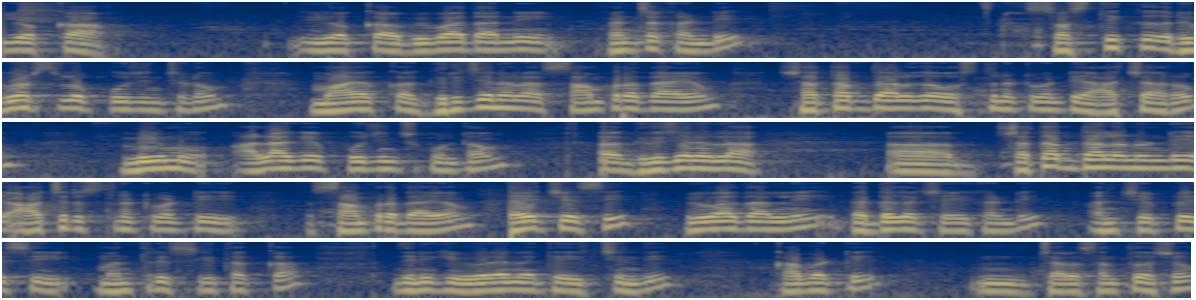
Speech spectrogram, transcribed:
ఈ యొక్క ఈ యొక్క వివాదాన్ని పెంచకండి. స్వస్తిక్ రివర్స్లో పూజించడం మా యొక్క గిరిజనుల సాంప్రదాయం శతాబ్దాలుగా వస్తున్నటువంటి ఆచారం. మేము అలాగే పూజించుకుంటాం. ఆ గిరిజనుల శతాబ్దాల నుండి ఆచరిస్తున్నటువంటి సాంప్రదాయం. దయచేసి వివాదాల్ని పెద్దగా చేయకండి అని చెప్పేసి మంత్రి సీతక్క దీనికి వివరణ అయితే ఇచ్చింది. కాబట్టి చాలా సంతోషం.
